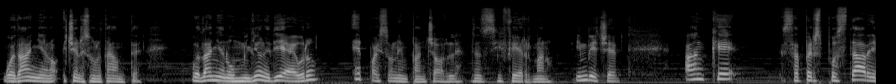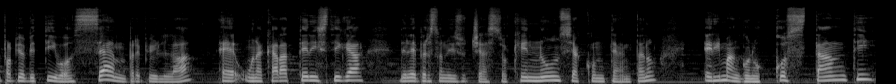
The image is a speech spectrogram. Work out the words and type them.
guadagnano, e ce ne sono tante, guadagnano un milione di euro e poi sono in panciolle, si fermano. Invece anche saper spostare il proprio obiettivo sempre più in là è una caratteristica delle persone di successo che non si accontentano e rimangono costanti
